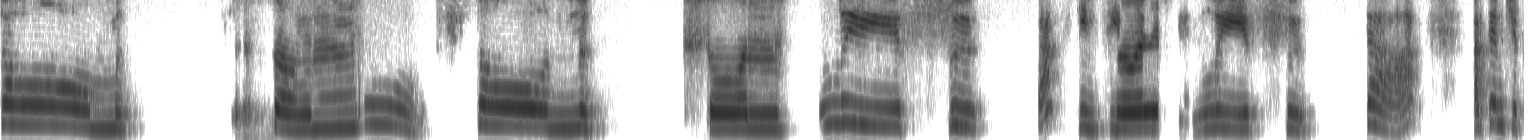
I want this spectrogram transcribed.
Сом. сом, Сон. сон, Лис. Так, в кінці ли- лис. Так. Артемчик,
